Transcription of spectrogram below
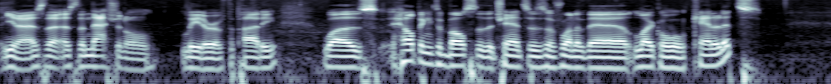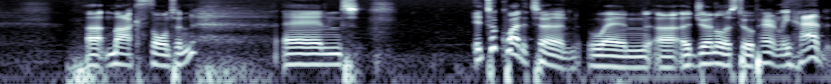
you know, as the as the national leader of the party, was helping to bolster the chances of one of their local candidates, uh, Mark Thornton, and it took quite a turn when uh, a journalist who apparently had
